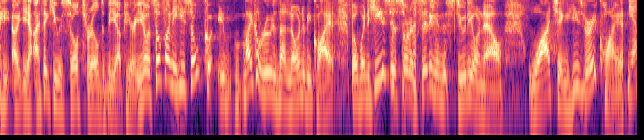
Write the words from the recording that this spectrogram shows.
he- uh, yeah. I think he was so thrilled to be up here. You know, it's so funny. He's so qu- Michael Rood is not known to be quiet, but when he's just sort of sitting in the studio now, watching, he's very quiet. Yeah.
